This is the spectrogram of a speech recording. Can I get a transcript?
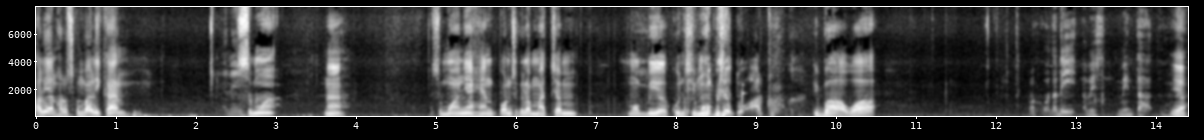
kalian harus kembalikan Ini. semua. Nah, semuanya handphone segala macam, mobil, kunci mobil tuh, aduh, dibawa. Aku tadi habis minta tuh. Ya,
